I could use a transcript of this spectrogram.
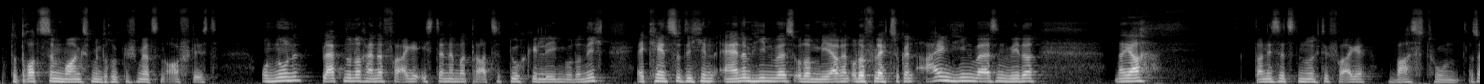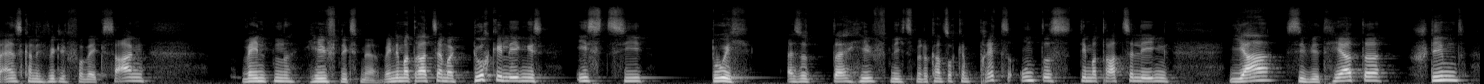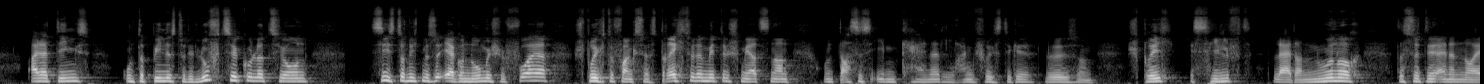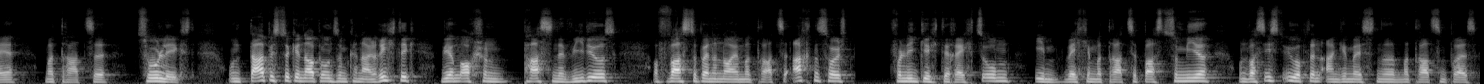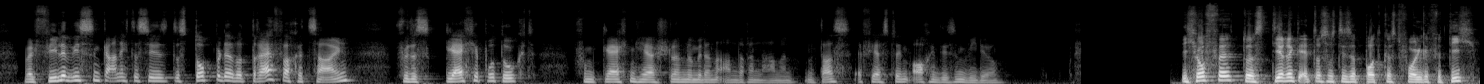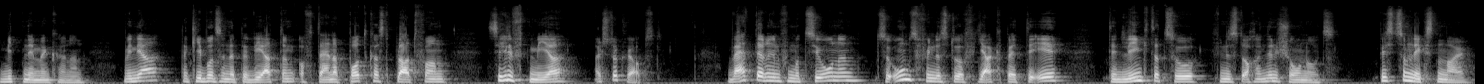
du trotzdem morgens mit Rückenschmerzen aufstehst. Und nun bleibt nur noch eine Frage, ist deine Matratze durchgelegen oder nicht? Erkennst du dich in einem Hinweis oder mehreren oder vielleicht sogar in allen Hinweisen wieder? Naja, dann ist jetzt nur noch die Frage, was tun? Also eins kann ich wirklich vorweg sagen, wenden hilft nichts mehr. Wenn die Matratze einmal durchgelegen ist, ist sie durch. Also da hilft nichts mehr. Du kannst auch kein Brett unter die Matratze legen. Ja, sie wird härter, stimmt. Allerdings unterbindest du die Luftzirkulation. Sie ist doch nicht mehr so ergonomisch wie vorher, sprich du fängst erst recht wieder mit den Schmerzen an und das ist eben keine langfristige Lösung. Sprich, es hilft leider nur noch, dass du dir eine neue Matratze zulegst. Und da bist du genau bei unserem Kanal richtig. Wir haben auch schon passende Videos, auf was du bei einer neuen Matratze achten sollst. Verlinke ich dir rechts oben, eben welche Matratze passt zu mir und was ist überhaupt ein angemessener Matratzenpreis. Weil viele wissen gar nicht, dass sie das Doppelte oder Dreifache zahlen für das gleiche Produkt vom gleichen Hersteller, nur mit einem anderen Namen. Und das erfährst du eben auch in diesem Video. Ich hoffe, du hast direkt etwas aus dieser Podcast-Folge für dich mitnehmen können. Wenn ja, dann gib uns eine Bewertung auf deiner Podcast-Plattform. Sie hilft mehr, als du glaubst. Weitere Informationen zu uns findest du auf jagdbett.de. Den Link dazu findest du auch in den Shownotes. Bis zum nächsten Mal.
